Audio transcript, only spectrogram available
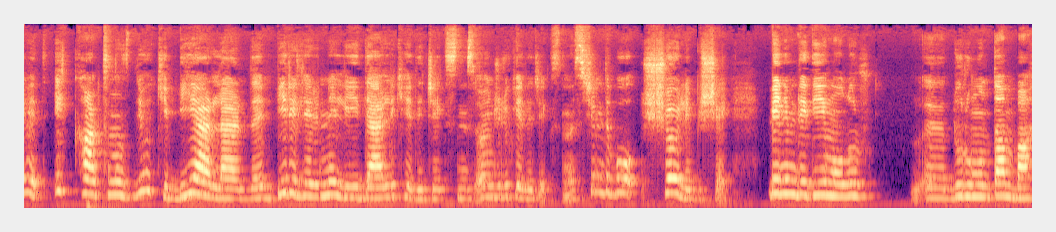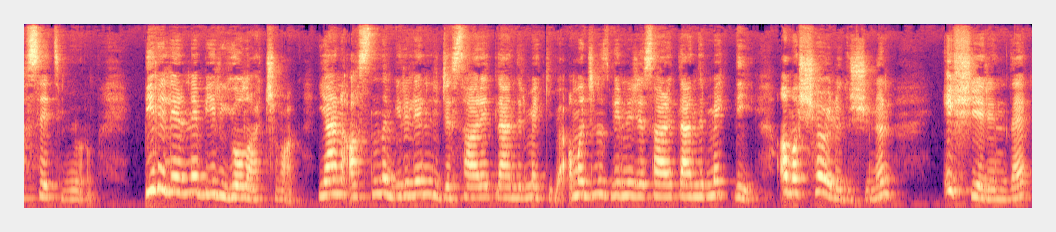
Evet ilk kartınız diyor ki bir yerlerde birilerine liderlik edeceksiniz, öncülük edeceksiniz. Şimdi bu şöyle bir şey. Benim dediğim olur e, durumundan bahsetmiyorum. Birilerine bir yol açmak. Yani aslında birilerini cesaretlendirmek gibi. Amacınız birini cesaretlendirmek değil. Ama şöyle düşünün. İş yerinde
